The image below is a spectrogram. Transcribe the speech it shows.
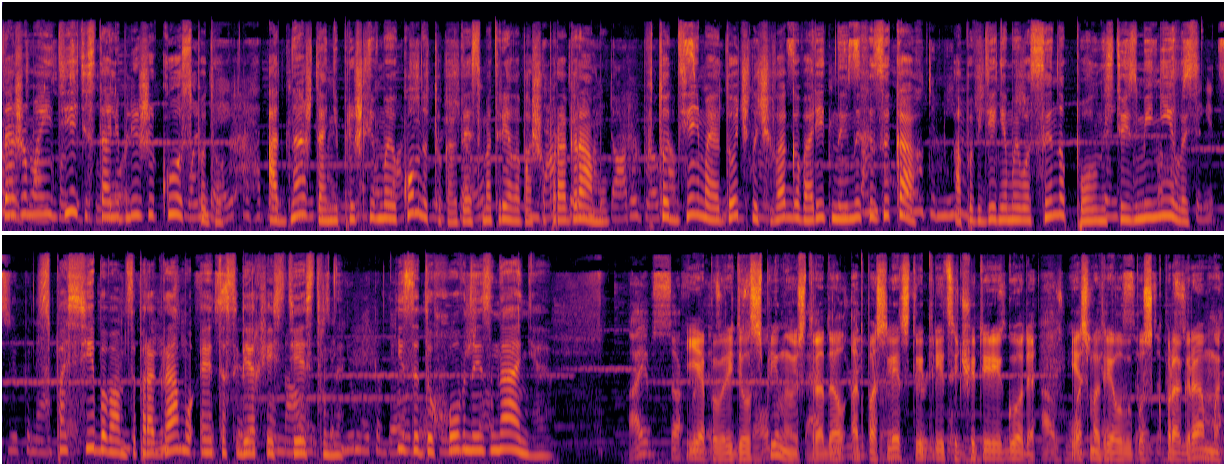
Даже мои дети стали ближе к Господу. Однажды они пришли в мою комнату, когда я смотрела вашу программу. В тот день моя дочь начала говорить на иных языках, а поведение моего сына полностью изменилось. Спасибо вам за программу «Это сверхъестественно» и за духовные знания. Я повредил спину и страдал от последствий 34 года. Я смотрел выпуск программы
